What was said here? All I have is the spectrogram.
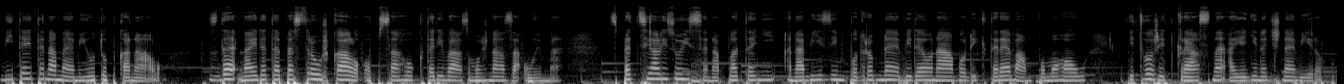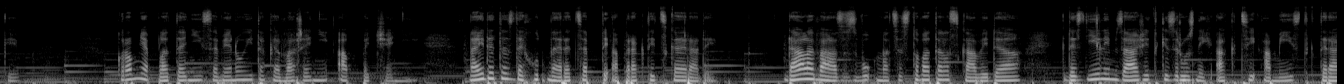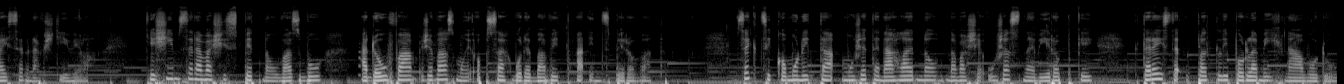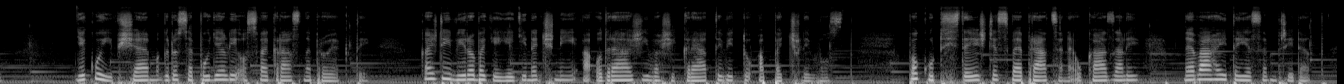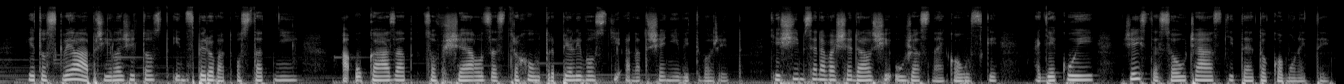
Vítejte na mém YouTube kanálu. Zde najdete pestrou škálu obsahu, který vás možná zaujme. Specializuji se na pletení a nabízím podrobné videonávody, které vám pomohou vytvořit krásné a jedinečné výrobky. Kromě pletení se věnují také vaření a pečení. Najdete zde chutné recepty a praktické rady. Dále vás zvu na cestovatelská videa, kde sdílím zážitky z různých akcí a míst, která jsem navštívila. Těším se na vaši zpětnou vazbu a doufám, že vás můj obsah bude bavit a inspirovat. V sekci komunita můžete nahlédnout na vaše úžasné výrobky, které jste upletli podle mých návodů. Děkuji všem, kdo se podělí o své krásné projekty. Každý výrobek je jedinečný a odráží vaši kreativitu a pečlivost. Pokud jste ještě své práce neukázali, neváhejte je sem přidat. Je to skvělá příležitost inspirovat ostatní a ukázat, co vše lze s trochou trpělivosti a nadšení vytvořit. Těším se na vaše další úžasné kousky a děkuji, že jste součástí této komunity.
